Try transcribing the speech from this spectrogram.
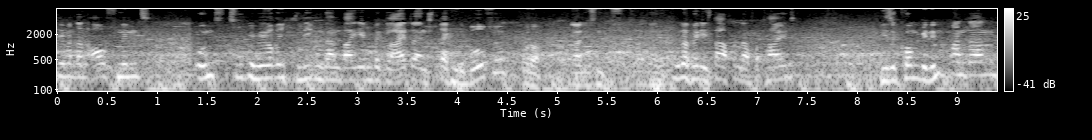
den man dann aufnimmt. Und zugehörig liegen dann bei jedem Begleiter entsprechende Würfel, oder ja, die sind unabhängig davon da verteilt. Diese Kombi nimmt man dann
